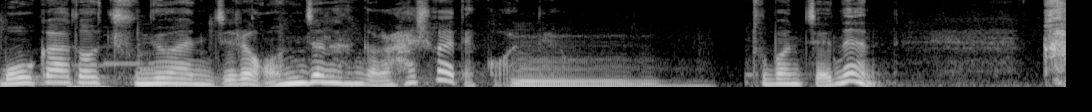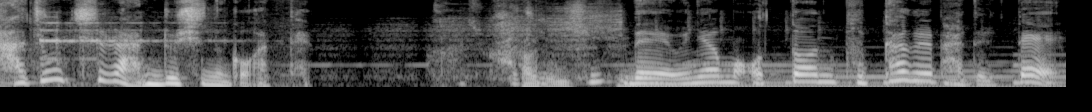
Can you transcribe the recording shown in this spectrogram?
뭐가 더 중요한지를 언제나 생각을 하셔야 될 것 같아요. 음. 두 번째는 가중치를 안 두시는 것 같아요. 가중치? 네, 왜냐하면 어떤 부탁을 받을 때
